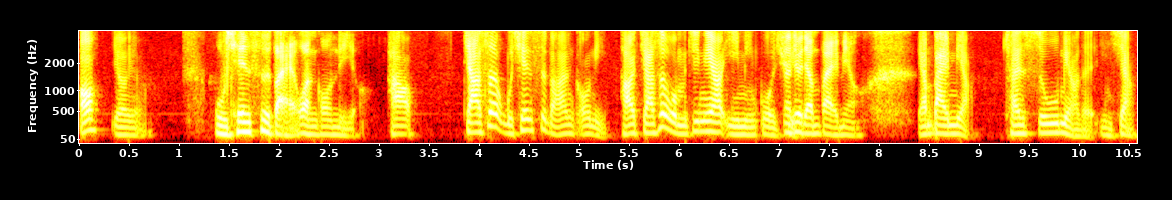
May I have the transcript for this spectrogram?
哦，有有，五千四百万公里哦。好，假设五千四百万公里。好，假设我们今天要移民过去，那就两百秒，两百秒传十五秒的影像。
